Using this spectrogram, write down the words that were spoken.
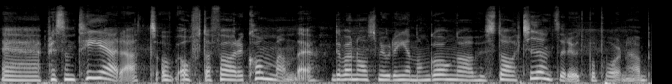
eh, presenterat och ofta förekommande. Det var någon som gjorde en genomgång av hur starttiden ser ut på Pornhub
